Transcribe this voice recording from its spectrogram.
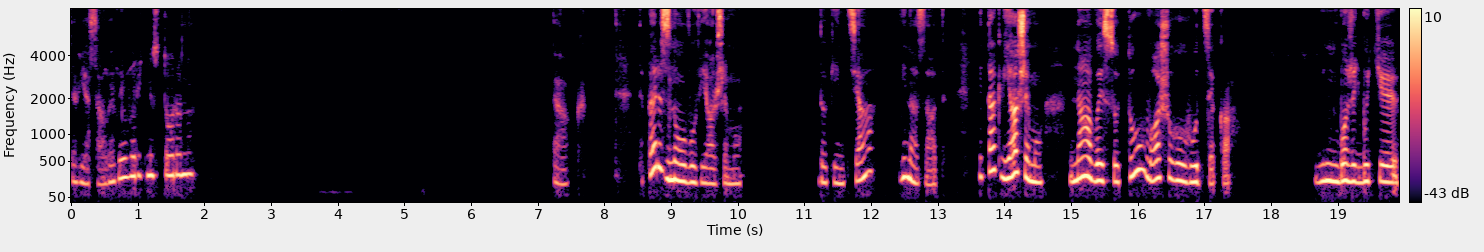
Дов'язали виворотню сторону. Так, тепер знову в'яжемо до кінця і назад. І так в'яжемо на висоту вашого гудзика. Він може бути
